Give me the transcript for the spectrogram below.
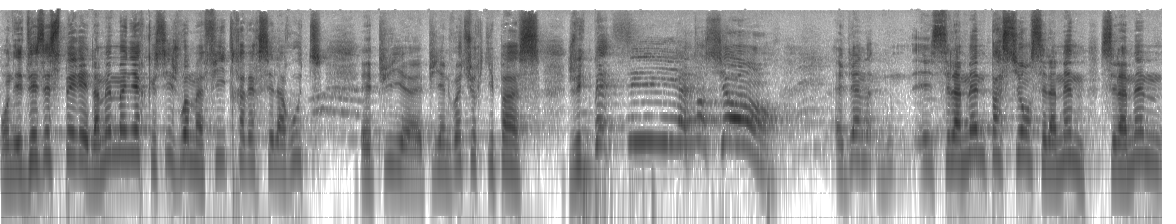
on est désespéré. De la même manière que si je vois ma fille traverser la route, et puis euh, il y a une voiture qui passe, je vais Betsy, attention Eh bien, c'est la même passion, c'est la même, c'est la même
